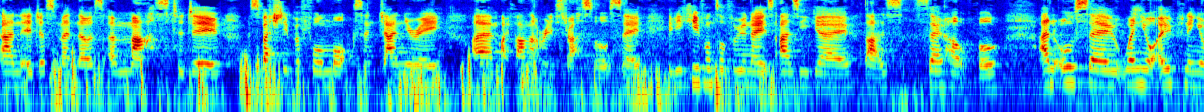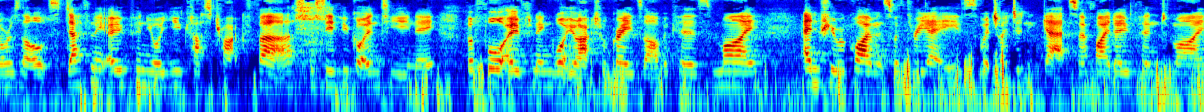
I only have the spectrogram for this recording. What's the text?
and it just meant there was a mass to do, especially before mocks in January. Um, I found that really stressful. So if you keep on top of your notes as you go, that is so helpful. And also when you're opening your results, definitely open your UCAS track first to see if you've got into uni before opening what your actual grades are because my entry requirements were three A's, which I didn't get. So if I'd opened my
